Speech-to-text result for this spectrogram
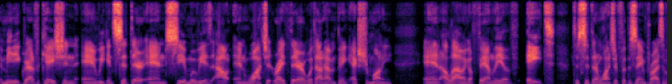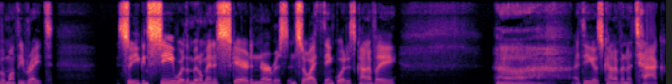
immediate gratification and we can sit there and see a movie is out and watch it right there without having paying extra money and allowing a family of eight to sit there and watch it for the same price of a monthly rate. So you can see where the middleman is scared and nervous. And so I think what is kind of a, uh, I think it was kind of an attack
